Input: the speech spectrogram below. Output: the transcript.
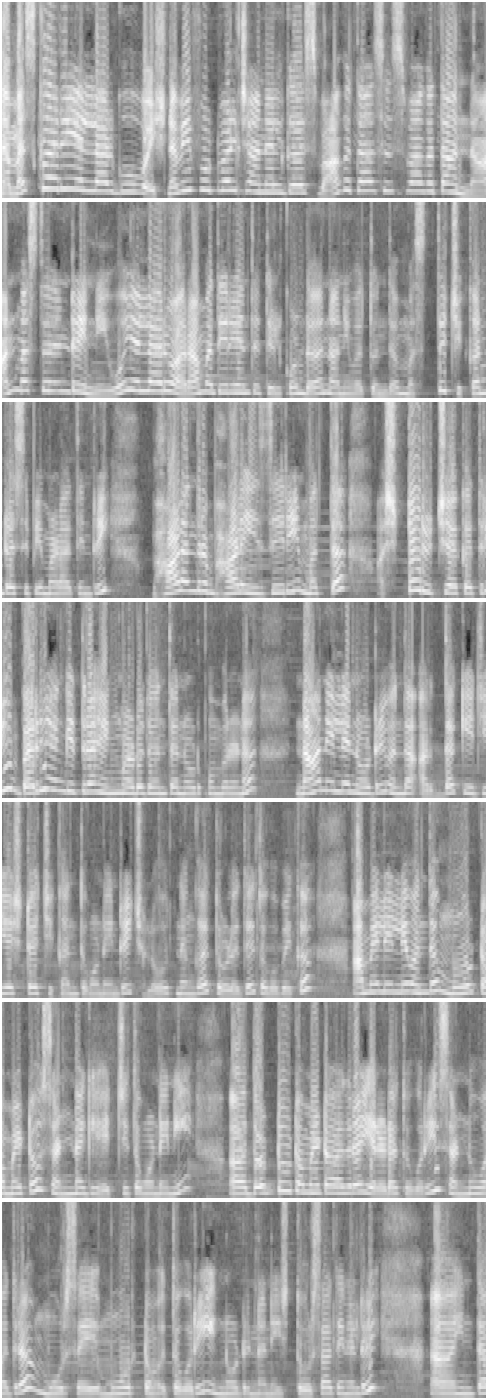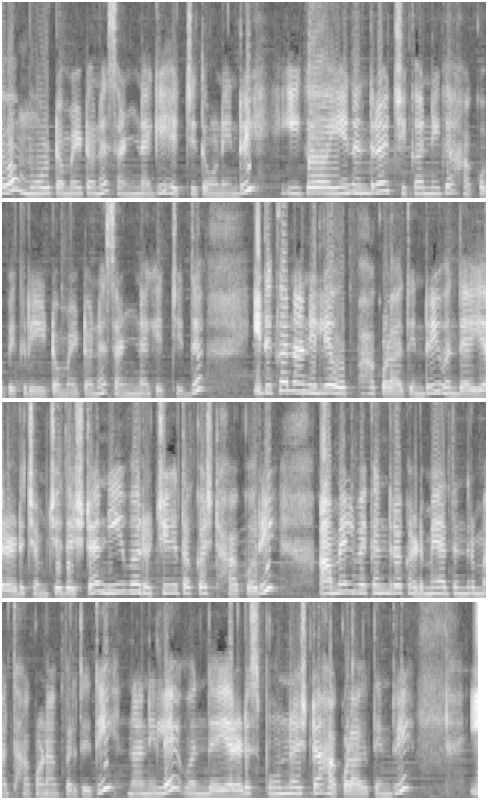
ನಮಸ್ಕಾರ ರೀ ಎಲ್ಲರಿಗೂ. ವೈಷ್ಣವಿ ಫುಡ್ ವರ್ಲ್ಡ್ ಚಾನೆಲ್ಗೆ ಸ್ವಾಗತ, ಸುಸ್ವಾಗತ. ನಾನು ಮಸ್ತದೇನ್ರಿ ನೀವು ಎಲ್ಲರೂ ಆರಾಮದಿರಿ ಅಂತ ತಿಳ್ಕೊಂಡು ನಾನು ಇವತ್ತೊಂದು ಮಸ್ತ್ ಚಿಕನ್ ರೆಸಿಪಿ ಮಾಡತ್ತೀನಿ ರೀ. ಭಾಳ ಅಂದ್ರೆ ಭಾಳ ಈಸಿ ರೀ ಮತ್ತು ಅಷ್ಟ ರುಚಿ ಆಕತ್ರಿ. ಬರ್ರಿ ಹಂಗಿದ್ರೆ ಹೆಂಗೆ ಮಾಡೋದು ಅಂತ ನೋಡ್ಕೊಂಬರೋಣ ನಾನಿಲ್ಲೇ ನೋಡ್ರಿ ಒಂದು ಅರ್ಧ ಕೆ ಜಿಯಷ್ಟು ಚಿಕನ್ ತೊಗೊಂಡೇನಿ ರೀ ಚಲೋ ನಂಗೆ ತೊಳೆದೇ ತೊಗೋಬೇಕು. ಆಮೇಲೆ ಇಲ್ಲಿ ಒಂದು ಮೂರು ಟೊಮೆಟೊ ಸಣ್ಣಗೆ ಹೆಚ್ಚಿ ತೊಗೊಂಡೇನಿ. ದೊಡ್ಡ ಟೊಮೆಟೊ ಆದ್ರೆ ಎರಡ ತೊಗೋರಿ ಸಣ್ಣ ಆದ್ರೆ ಮೂರು ಸೈ, ಮೂರು ಟೊ, ತೊಗೋರಿ. ಈಗ ನೋಡ್ರಿ ನಾನು ಇಷ್ಟು ತೋರ್ಸಾತೇನಲ್ರಿ? ಇಂಥವ ಮೂರು ಟೊಮೆಟೊನ ಸಣ್ಣಗೆ ಹೆಚ್ಚಿ ತೊಗೊಂಡೇನಿ ರೀ ಈಗ ಏನಂದ್ರೆ ಚಿಕನ್ನಿಗೆ ಹಾಕೋಬೇಕ್ರಿ ಟೊಮೆಟೊನ ಸಣ್ಣಗೆ ಹೆಚ್ಚಿದ್ದು. ಇದಕ್ಕೆ ಇಲ್ಲೇ ಉಪ್ಪು ಹಾಕೊಳತ್ತೀನಿ ರೀ ಒಂದು ಎರಡು ಚಮಚದಷ್ಟು. ನೀವು ರುಚಿಗೆ ತಕ್ಕಷ್ಟು ಹಾಕೋರಿ. ಆಮೇಲೆ ಬೇಕಂದ್ರೆ ಕಡಿಮೆ ಆತಂದ್ರೆ ಮತ್ತೆ ಹಾಕೊಳಕ್ಕೆ ಬರ್ತೈತಿ. ನಾನಿಲ್ಲೇ ಒಂದು ಎರಡು ಸ್ಪೂನ್ನಷ್ಟು ಹಾಕೊಳತ್ತೀನಿ ರೀ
